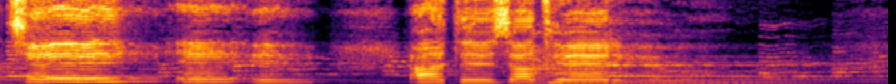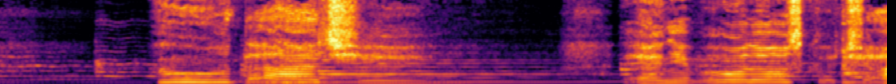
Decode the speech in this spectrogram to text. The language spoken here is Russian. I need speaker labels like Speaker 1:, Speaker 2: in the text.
Speaker 1: темноте А ты за дверью. Удачи. Я не буду скучать.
